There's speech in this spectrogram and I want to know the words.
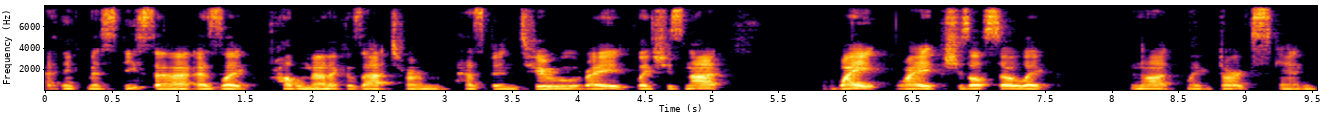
I think mestiza, as like problematic as that term has been too, right? Like she's not white, white, she's also like not like dark skin.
